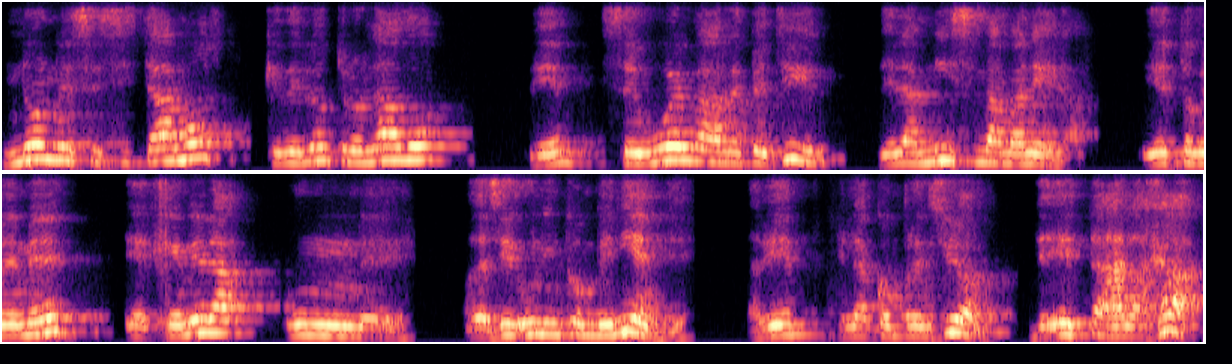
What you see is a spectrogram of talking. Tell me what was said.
no necesitamos que del otro lado bien, se vuelva a repetir de la misma manera. Y esto me, eh, genera un, eh, decir, un inconveniente, ¿está bien? En la comprensión de esta alajá,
